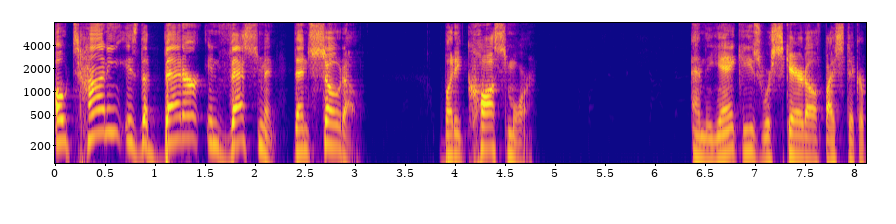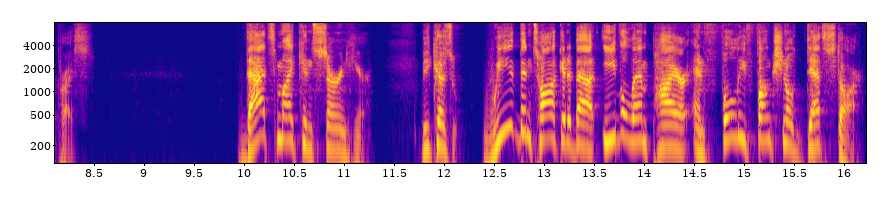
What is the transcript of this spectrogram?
Ohtani is the better investment than Soto, but he costs more. And the Yankees were scared off by sticker price. That's my concern here because we've been talking about Evil Empire and fully functional Death Star.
